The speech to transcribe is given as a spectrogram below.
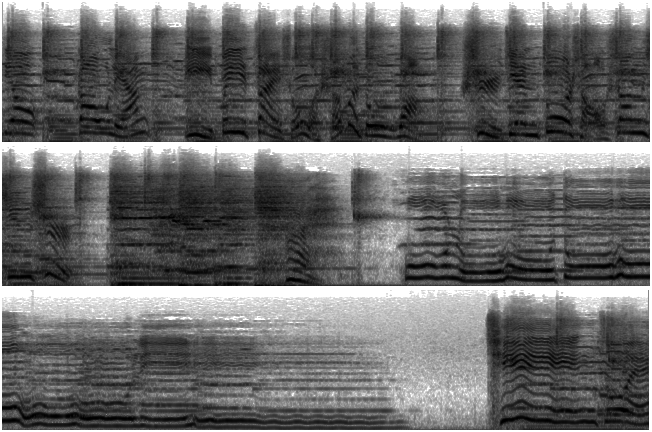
雕高粱，一杯在手，我什么都忘。世间多少伤心事，唉，葫芦独里轻醉。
